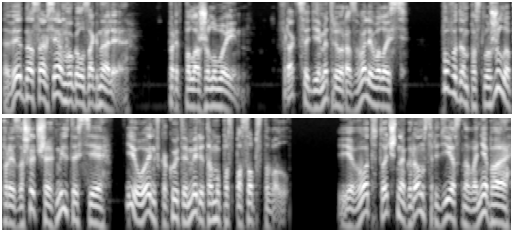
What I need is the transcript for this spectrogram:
«Видно, совсем в угол загнали», — предположил Уэйн. Фракция Диметрию разваливалась. Поводом послужило произошедшее в Мильтосе, и Уэйн в какой-то мере тому поспособствовал. И вот точно гром среди ясного неба,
